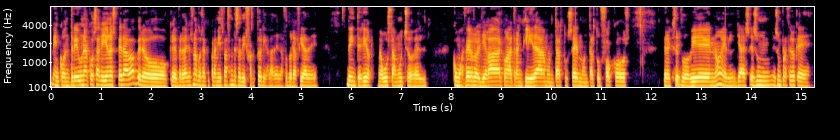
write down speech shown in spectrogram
encontré una cosa que yo no esperaba, pero que es verdad que es una cosa que para mí es bastante satisfactoria, la de la fotografía de, interior. Me gusta mucho el cómo hacerlo, el llegar con la tranquilidad, montar tu set, montar tus focos, pero que esté todo bien, ¿no? ya es, un, es, un, proceso que,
